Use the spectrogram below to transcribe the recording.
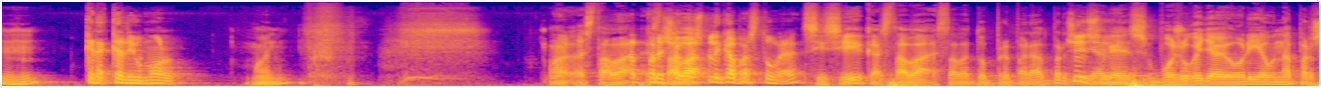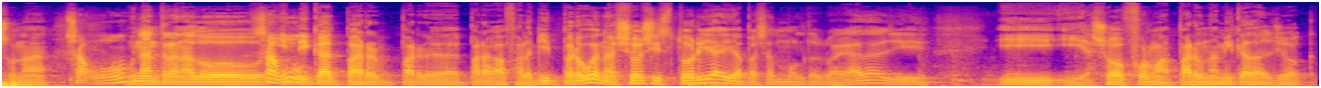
Mm -hmm. Crec que diu molt. Bueno. bueno estava, Per això estava... que explicaves tu, eh? Sí, sí, que estava, estava tot preparat perquè Sí, sí, sí. sí. Hagués, suposo que ja hi hauria una persona, Segur. un entrenador Segur. indicat per, per, per agafar l'equip, però bueno, això és història i ha passat moltes vegades i, i, i això forma part una mica del joc.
